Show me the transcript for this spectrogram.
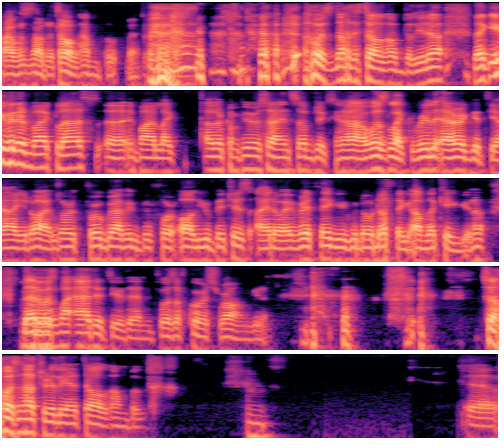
I was not at all humble, man. I was not at all humble, you know. Like even in my class, uh, in my like other computer science subjects, you know, I was like really arrogant. Yeah, you know, I learned programming before all you bitches. I know everything. You know nothing. I'm the king. You know, that Yeah. was my attitude, and it was of course wrong. You know, so I was not really at all humble. Hmm. Yeah,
